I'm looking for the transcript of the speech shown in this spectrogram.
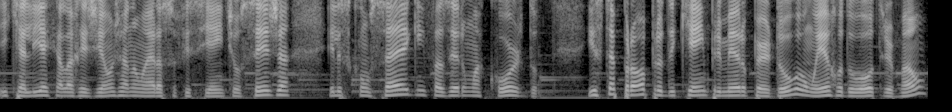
e que ali aquela região já não era suficiente, ou seja, eles conseguem fazer um acordo. Isto é próprio de quem primeiro perdoa um erro do outro irmão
